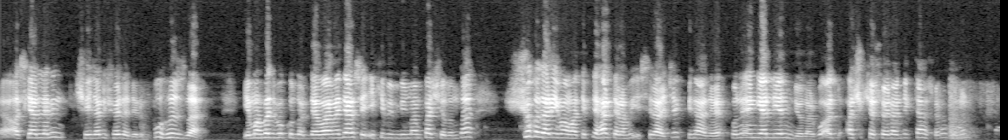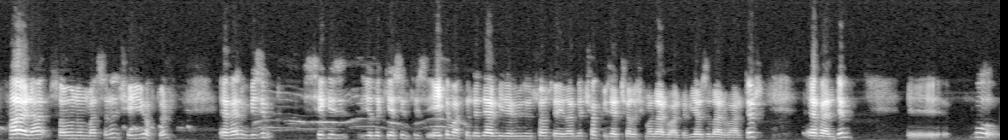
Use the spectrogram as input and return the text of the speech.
Askerlerin şeyleri şöyledir, bu hızla İmam Hatip okulları devam ederse 2000 bilmem kaç yılında şu kadar İmam Hatipli her tarafı istila edecek, binaenaleyh bunu engelleyelim diyorlar. Bu açıkça söylendikten sonra bunun hala savunulmasının şeyi yoktur. Efendim bizim 8 yıllık kesintisiz eğitim hakkında dergilerimizin son sayılarında çok güzel çalışmalar vardır, yazılar vardır. Efendim, e, bu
